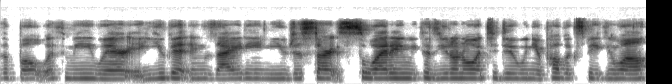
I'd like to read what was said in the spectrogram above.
the boat with me where you get anxiety and you just start sweating because you don't know what to do when you're public speaking, well,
